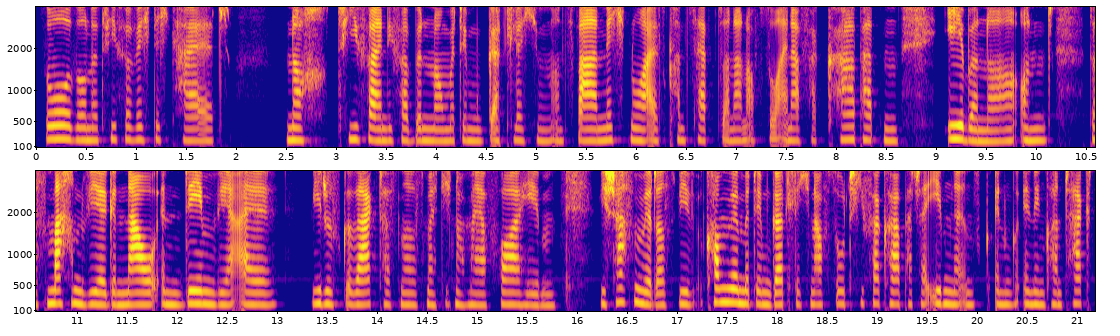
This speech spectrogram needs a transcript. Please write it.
so, so eine tiefe Wichtigkeit noch tiefer in die Verbindung mit dem Göttlichen und zwar nicht nur als Konzept, sondern auf so einer verkörperten Ebene. Und das machen wir genau, indem wir all, wie du es gesagt hast, ne, das möchte ich nochmal hervorheben. Wie schaffen wir das? Wie kommen wir mit dem Göttlichen auf so tief verkörperter Ebene ins, in, in den Kontakt?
